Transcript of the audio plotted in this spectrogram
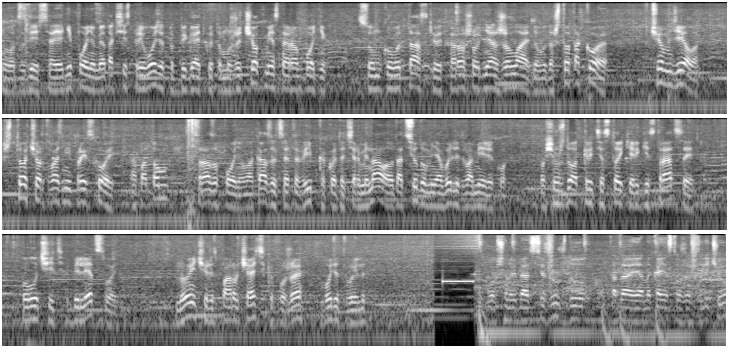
вот здесь. А я не понял, меня таксист привозит, подбегает какой-то мужичок, местный работник, сумку вытаскивает, хорошего дня желает. Думаю, да что такое? В чем дело? Что, черт возьми, происходит? А потом сразу понял, оказывается, это VIP какой-то терминал, а вот отсюда у меня вылет в Америку. В общем, жду открытия стойки регистрации, получить билет свой, ну и через пару часиков уже будет вылет. В общем, ребят, сижу, жду, когда я наконец-то уже взлечу.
